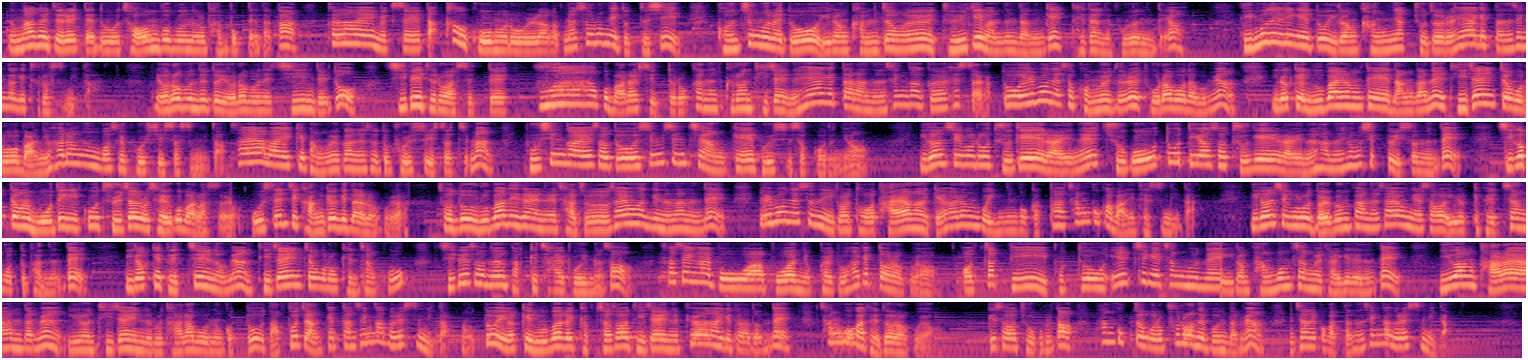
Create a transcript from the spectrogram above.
음악을 들을 때도 저음 부분으로 반복되다가 클라이맥스에 딱 하고 고음으로 올라가면 소름이 돋듯이 건축물에도 이런 감정을 들게 만든다는 게 대단해 보였는데요. 리모델링에도 이런 강약 조절을 해야겠다는 생각이 들었습니다. 여러분들도 여러분의 지인들도 집에 들어왔을 때 우와 하고 말할 수 있도록 하는 그런 디자인을 해야겠다라는 생각을 했어요. 또 일본에서 건물들을 돌아보다 보면 이렇게 루바 형태의 난간을 디자인적으로 많이 활용한 것을 볼 수 있었습니다. 사야마이케 박물관에서도 볼 수 있었지만 도심가에서도 심심치 않게 볼 수 있었거든요. 이런 식으로 두 개의 라인을 주고 또 띄어서 두 개의 라인을 하는 형식도 있었는데 직업병을 못 이기고 줄자로 재고 말았어요. 5cm 간격이더라고요. 저도 루바 디자인을 자주 사용하기는 하는데 일본에서는 이걸 더 다양하게 활용하고 있는 것 같아 참고가 많이 됐습니다. 이런 식으로 넓은 판을 사용해서 이렇게 배치한 것도 봤는데 이렇게 배치해 놓으면 디자인적으로 괜찮고 집에서는 밖에 잘 보이면서 사생활 보호와 보안 역할도 하겠더라고요. 어차피 보통 1층의 창문에 이런 방범창을 달게 되는데 이왕 달아야 한다면 이런 디자인으로 달아보는 것도 나쁘지 않겠다는 생각을 했습니다. 어, 또 이렇게 루바를 겹쳐서 디자인을 표현하기도 하던데 참고가 되더라고요. 여기서 조금 더 한국적으로 풀어내 본다면 괜찮을 것 같다는 생각을 했습니다.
